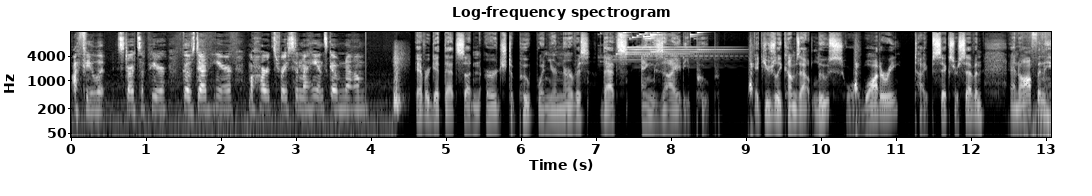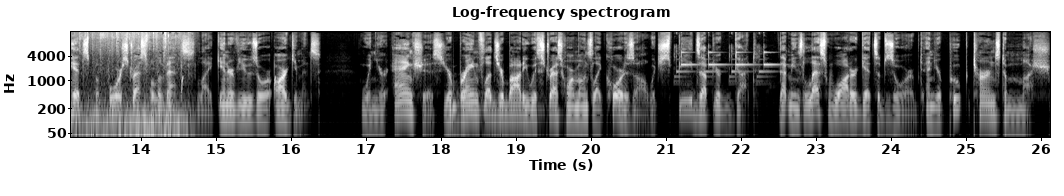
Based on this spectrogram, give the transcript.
I feel it. It starts up here, goes down here. My heart's racing, my hands go numb. Ever get that sudden urge to poop when you're nervous? That's anxiety poop. It usually comes out loose or watery, type 6 or 7, and often hits before stressful events like interviews or arguments. When you're anxious, your brain floods your body with stress hormones like cortisol, which speeds up your gut. That means less water gets absorbed and your poop turns to mush.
